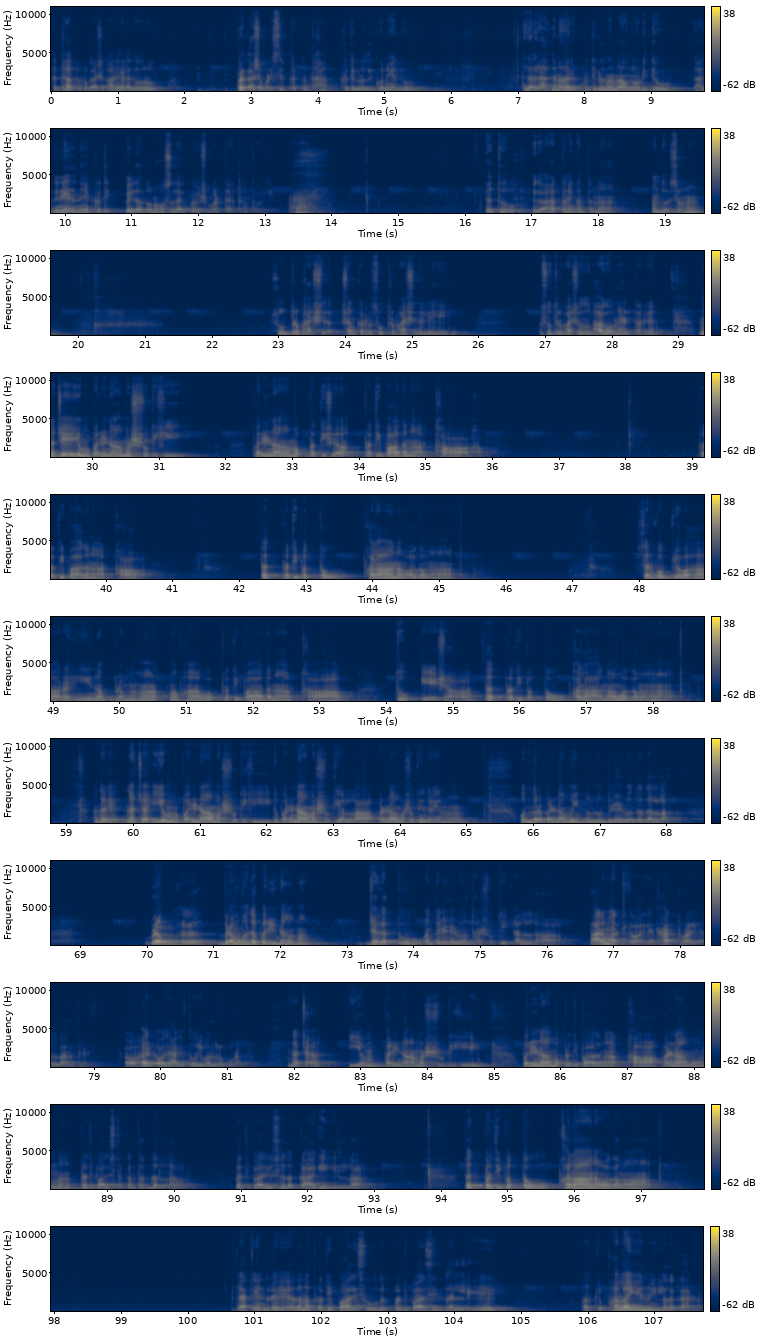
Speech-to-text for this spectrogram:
ಅಧ್ಯಾತ್ಮ ಪ್ರಕಾಶ ಕಾರ್ಯಾಲಯದವರು ಪ್ರಕಾಶಪಡಿಸಿರ್ತಕ್ಕಂತಹ ಕೃತಿಗಳಲ್ಲಿ ಕೊನೆಯದು. ಈಗಾಗಲೇ ಹದಿನಾರು ಕೃತಿಗಳನ್ನು ನಾವು ನೋಡಿದ್ದೆವು. ಹದಿನೇಳನೆಯ ಕೃತಿ ವೇದಾಂತವನ್ನು ಹೊಸದಾಗಿ ಪ್ರವೇಶ ಮಾಡ್ತಾ ಇರ್ತಕ್ಕಂಥವ್ರಿಗೆ. ಇವತ್ತು ಈಗ ಹತ್ತನೇ ಕಂತನ್ನು ಮುಂದುವರಿಸೋಣ. ಸೂತ್ರಭಾಷ್ಯದ, ಶಂಕರರ ಸೂತ್ರ ಭಾಷೆ ಒಂದು ಭಾಗವನ್ನು ಹೇಳ್ತಾರೆ. ನಚೇಯಂ ಪರಿಣಾಮಶ್ರುತಿ ಪರಿಣಾಮ ಪ್ರತಿಶ ಪ್ರತಿಪಾದನಾರ್ಥ ಪ್ರತಿಪಾದನಾರ್ಥ ತತ್ ಪ್ರತಿಪತ್ತೌ ಫಲಾನವಗಮಾತ್ ಸರ್ವವ್ಯವಹಾರಹೀನ ಬ್ರಹ್ಮಾತ್ಮಭಾವ ಪ್ರತಿಪಾದನಾರ್ಥಾತ್ ಅಂದರೆ ನಚ ಇಯಂ ಪರಿಣಾಮಶ್ರುತಿ. ಇದು ಪರಿಣಾಮಶ್ರುತಿ ಅಲ್ಲ. ಪರಿಣಾಮಶ್ರುತಿ ಅಂದರೆ ಏನು? ಒಂದರ ಪರಿಣಾಮ ಇನ್ನೊಂದು ಅಂತೇಳಿ ಹೇಳುವಂಥದ್ದಲ್ಲ. ಬ್ರಹ್ಮದ ಬ್ರಹ್ಮದ ಪರಿಣಾಮ ಜಗತ್ತು ಅಂತೇಳಿ ಹೇಳುವಂತಹ ಶ್ರುತಿ ಅಲ್ಲ. ಪಾರಮಾರ್ಥಿಕವಾಗಿ, ಯಥಾರ್ಥವಾಗಿ ಅಲ್ಲ ಅಂತೇಳಿ. ವ್ಯಾವಹಾರಿಕವಾಗಿ ಹಾಗೆ ತೋರಿ ಬಂದರೂ ಕೂಡ. ನಚ ಇಯಂ ಪರಿಣಾಮ ಶ್ರುತಿ ಪರಿಣಾಮ ಪ್ರತಿಪಾದನಾರ್ಥ, ಪರಿಣಾಮವನ್ನು ಪ್ರತಿಪಾದಿಸ್ತಕ್ಕಂಥದ್ದಲ್ಲ. ಪ್ರತಿಪಾದಿಸುವುದಕ್ಕಾಗಿ ಇಲ್ಲ. ತತ್ ಪ್ರತಿಪತ್ತವು ಫಲಾನವಗಮಾತ್. ಯಾಕೆಂದರೆ ಅದನ್ನು ಪ್ರತಿಪಾದಿಸುವುದು, ಪ್ರತಿಪಾದಿಸಿದ್ದಲ್ಲಿ ಅದಕ್ಕೆ ಫಲ ಏನೂ ಇಲ್ಲದ ಕಾರಣ.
